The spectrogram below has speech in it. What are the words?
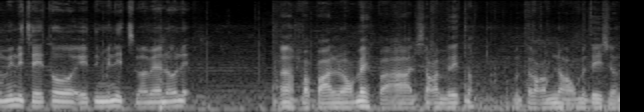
minutes. eh. Ito 18 minutes. Mamaya na uli. Ah, papaano na kami. Paalis na kami rito. Pupunta na kami ng accommodation.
